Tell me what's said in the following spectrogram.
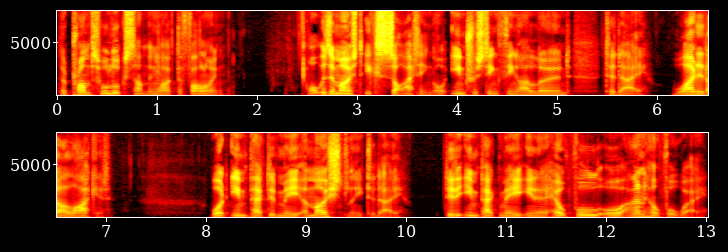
The prompts will look something like the following What was the most exciting or interesting thing I learned today? Why did I like it? What impacted me emotionally today? Did it impact me in a helpful or unhelpful way?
